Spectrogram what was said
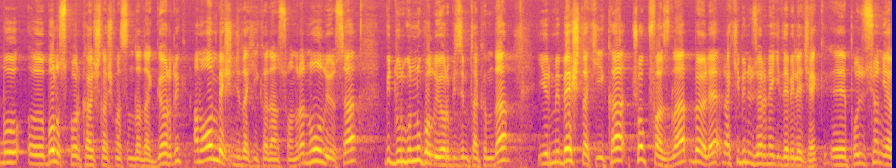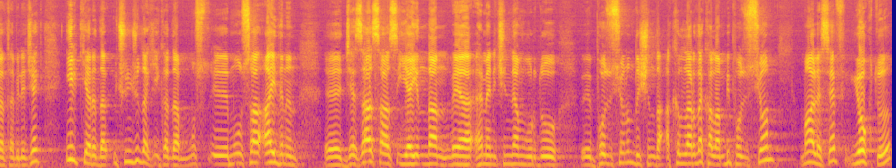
bu e, Bolu Spor karşılaşmasında da gördük. Ama 15. dakikadan sonra ne oluyorsa bir durgunluk oluyor bizim takımda. 25 dakika çok fazla böyle rakibin üzerine gidebilecek, e, pozisyon yaratabilecek. İlk yarıda 3. dakikada Mus, e, Musa Aydın'ın e, ceza sahası yayından veya hemen içinden vurduğu e, pozisyonun dışında akıllarda kalan bir pozisyon maalesef yoktu.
